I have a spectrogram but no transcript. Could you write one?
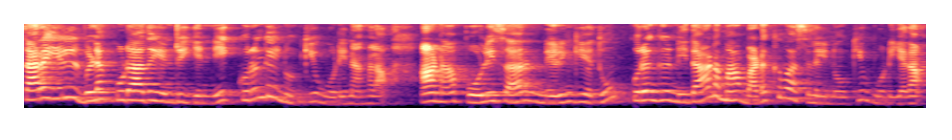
தரையில் விழக்கூடாது என்று எண்ணி குரங்கை நோக்கி ஓடினாங்களாம் ஆனால் போலீசார் நெருங்கியதும் குரங்கு நிதானமாக வடக்கு வாசலை நோக்கி ஓடியதாம்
